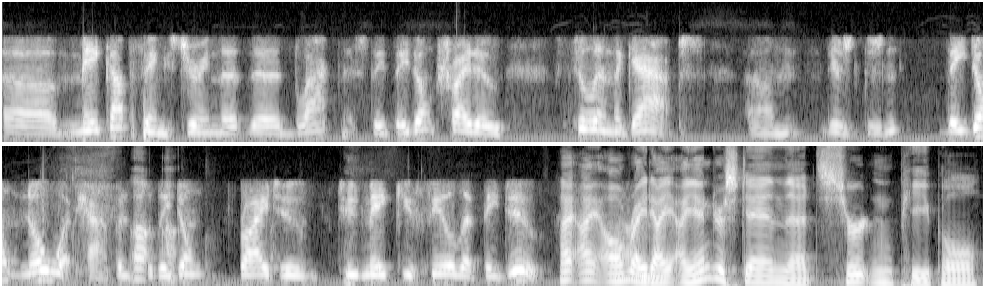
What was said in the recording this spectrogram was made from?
uh, make up things during the the blackness. They they don't try to fill in the gaps. Um, there's there's they don't know what happened, so they don't try to to make you feel that they do. I, I all right. Um, I, I understand that certain people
